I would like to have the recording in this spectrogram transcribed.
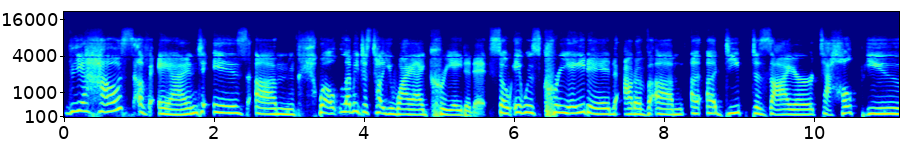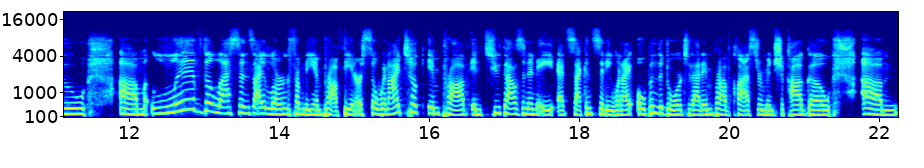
the House of And is, um, well, let me just tell you why I created it. So it was created out of um, a, a, deep desire to help you um, live the lessons I learned from the improv theater. So when I took improv, improv in 2008 at Second City when I opened the door to that improv classroom in Chicago. Um,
